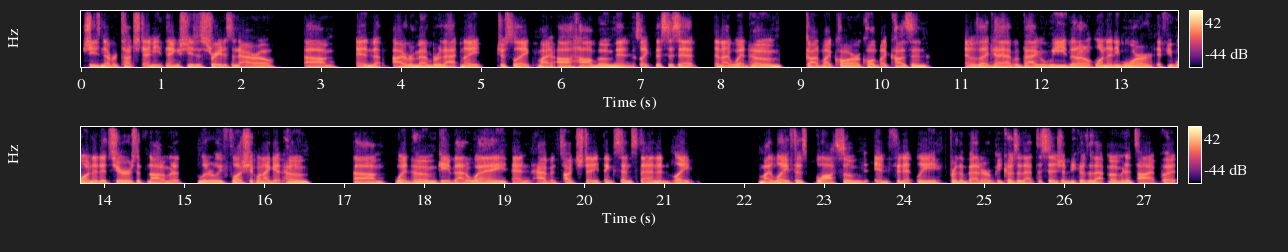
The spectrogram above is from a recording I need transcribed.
she's never touched anything. She's as straight as an arrow. Um, and I remember that night, just like my aha moment was like, this is it. And I went home, got my car, called my cousin, and was like, hey, I have a bag of weed that I don't want anymore. If you want it, it's yours. If not, I'm going to literally flush it when I get home. Um, went home, gave that away, and haven't touched anything since then. And like, my life has blossomed infinitely for the better because of that decision, because of that moment in time. But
